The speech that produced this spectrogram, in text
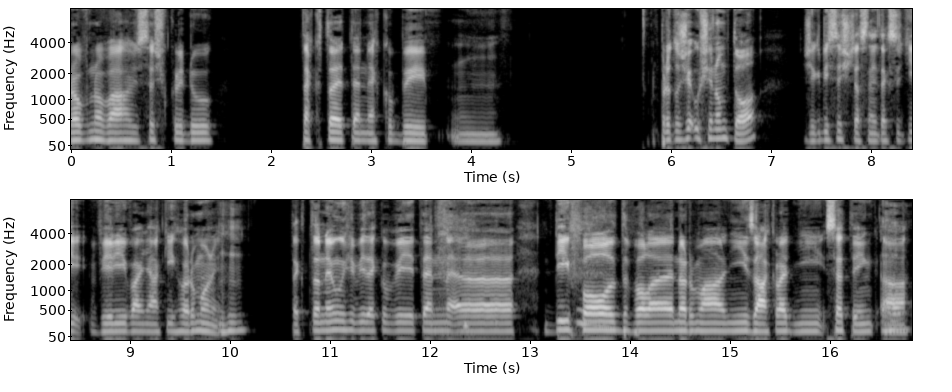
rovnováha, že jsi v klidu, tak to je ten jakoby, mm, protože už jenom to, že když jsi šťastný, tak se ti vylívají nějaký hormony. Mhm. Tak to nemůže být jakoby ten uh, default, vole, normální základní setting a Aha.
